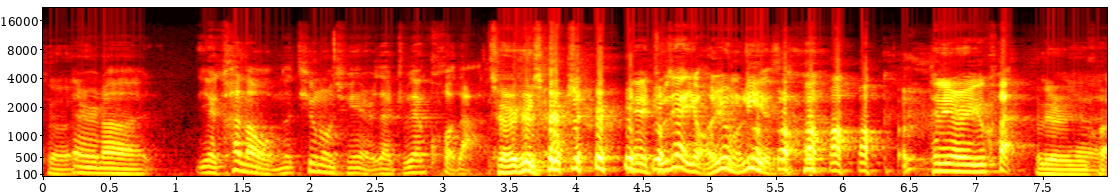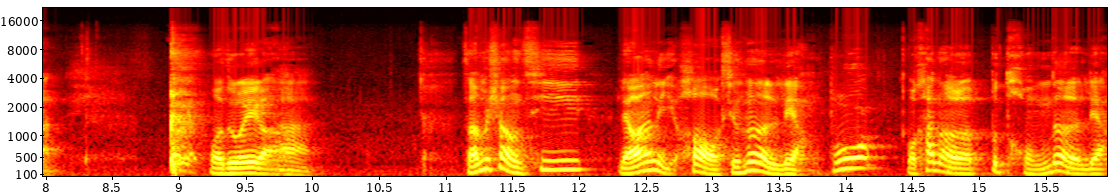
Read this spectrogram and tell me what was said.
对，但是呢，也看到我们的听众群也是在逐渐扩大，确实是，确实是，也逐渐有了这种例子，很令人愉快很令人愉快。我读一个啊，啊。咱们上期聊完了以后，形成了两波，我看到了不同的两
